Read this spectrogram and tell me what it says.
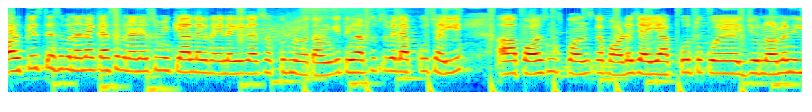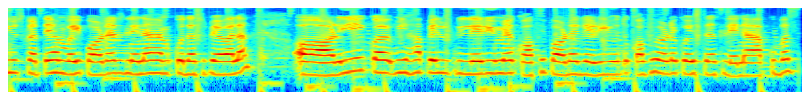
और किस तरह से बनाना है, कैसे बनाना है उसमें क्या लगने लगेगा, सब कुछ मैं बताऊँगी। तो यहाँ सबसे पहले आपको चाहिए पॉन्स पॉन्स का पाउडर चाहिए आपको। तो कोई जो नॉर्मल यूज़ करते हैं, हम वही पाउडर लेना है हमको दस रुपये वाला। और ये यहाँ पे ले रही हूँ मैं कॉफ़ी पाउडर ले रही हूँ तो कॉफ़ी पाउडर को इस तरह से लेना है आपको। बस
